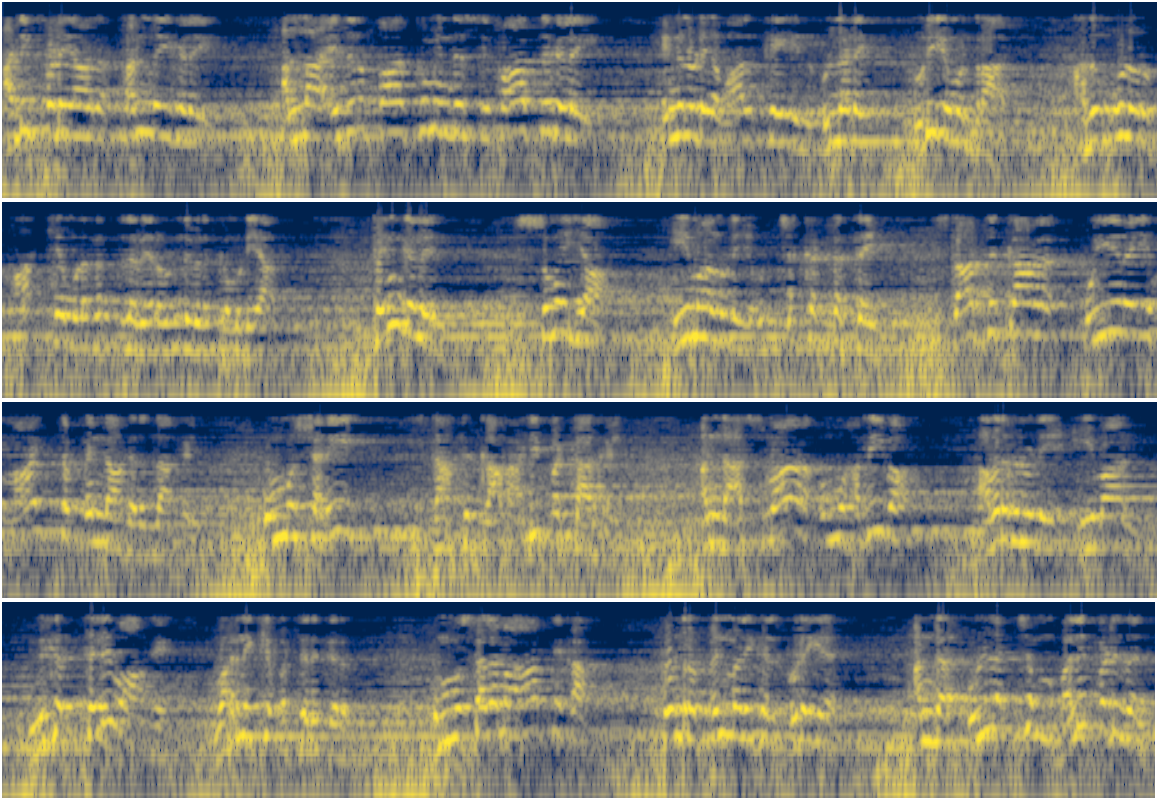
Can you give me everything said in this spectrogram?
அடிப்படையான தன்மைகளை அல்லாஹ் எதிர்பார்க்கும் இந்த சிபாத்துகளை எங்களுடைய வாழ்க்கையில் உள்ளடை முடியும் என்றால் அது போல ஒரு பாக்கியம் உலகத்தில் வேற ஒன்று இருக்க முடியாது. பெண்களில் சுமையா ஈமானுடைய உச்சக்கட்டத்தை ஸ்டாத்துக்காக உயிரை மாய்த்த பெண்ணாக இருந்தார்கள். உம்மு ஷரீப் ஸ்டாத்துக்காக அடிப்பட்டார்கள் அந்த அஸ்மா உம்மு ஹபீபா அவர்களுடைய ஈமான் மிக தெளிவாக வர்ணிக்கப்பட்டிருக்கிறது. உம்மு சலமா ஆசிகா போன்ற பெண்மணிகள் உடைய அந்த உள்ளட்சம் வலுப்படுதல்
